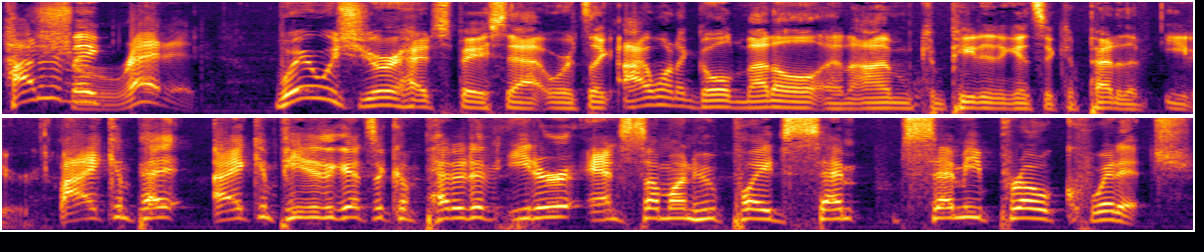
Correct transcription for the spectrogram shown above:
How did it make shredded Where was your headspace at? Where it's like I want a gold medal and I'm competing against a competitive eater. I compa- I competed against a competitive eater and someone who played sem- semi-pro Quidditch.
